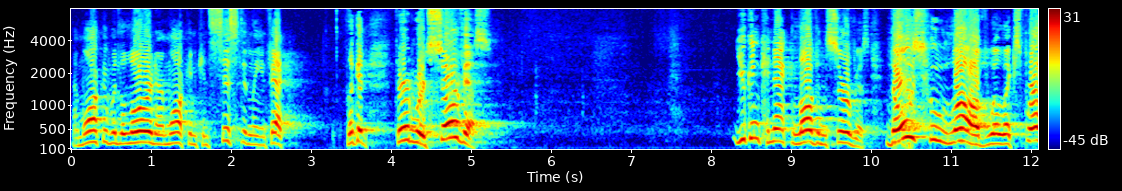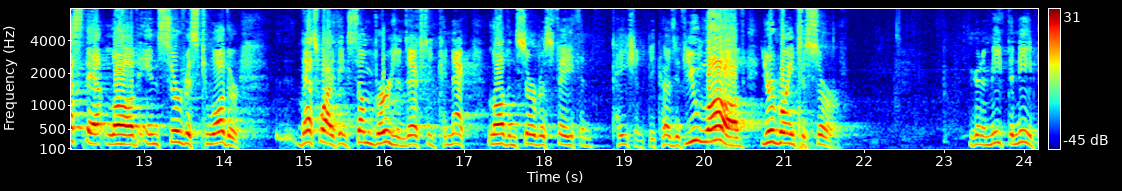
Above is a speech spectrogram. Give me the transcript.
I'm walking with the Lord and I'm walking consistently. In fact, look at third word service. You can connect love and service. Those who love will express that love in service to other. That's why I think some versions actually connect love and service, faith and patience. Because if you love, you're going to serve. You're going to meet the need.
